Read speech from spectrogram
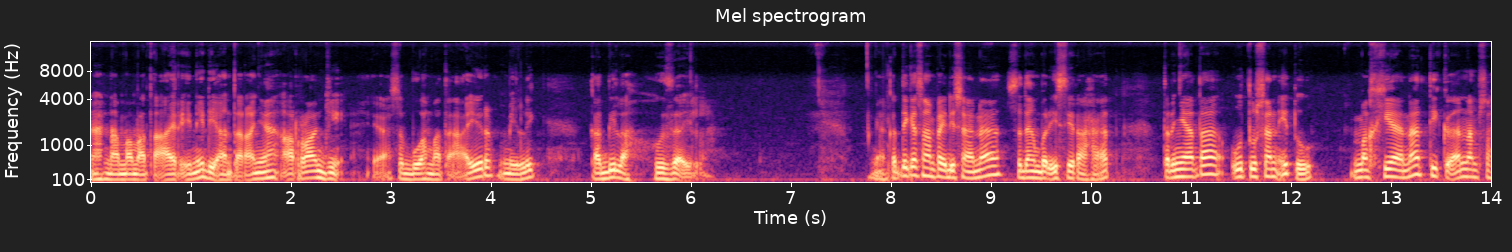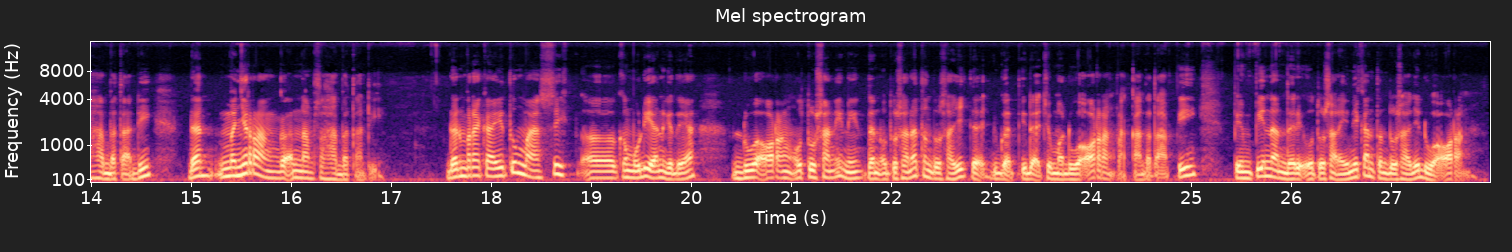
Nah, nama mata air ini di antaranya Ar-Raji, ya sebuah mata air milik kabilah Huzail. Nah, ketika sampai di sana sedang beristirahat, ternyata utusan itu mengkhianati keenam sahabat tadi dan menyerang keenam sahabat tadi. Dan mereka itu masih e, kemudian gitu ya, dua orang utusan ini dan utusannya tentu saja juga tidak cuma dua orang, kan tetapi pimpinan dari utusan ini kan tentu saja dua orang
